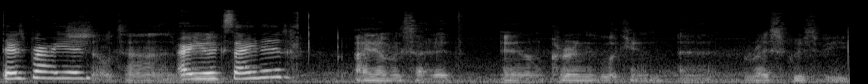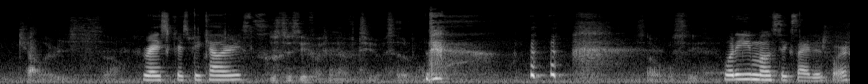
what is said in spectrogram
There's Brian. Showtime. Are you excited? I am excited, and I'm currently looking at Rice Krispie calories. So Rice Krispie calories. just to see if I can have two instead of one. so we'll see. What are you most excited for?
